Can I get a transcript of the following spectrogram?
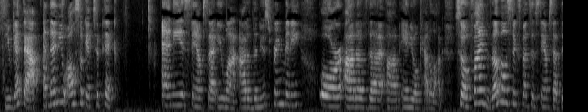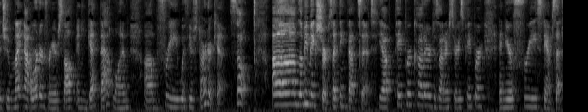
So you get that. And then you also get to pick any stamps that you want out of the new spring mini or out of the um, annual catalog. So find the most expensive stamp set that you might not order for yourself and get that one um, free with your starter kit. So um, let me make sure because I think that's it. Yep, paper cutter, designer series paper, and your free stamp set.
